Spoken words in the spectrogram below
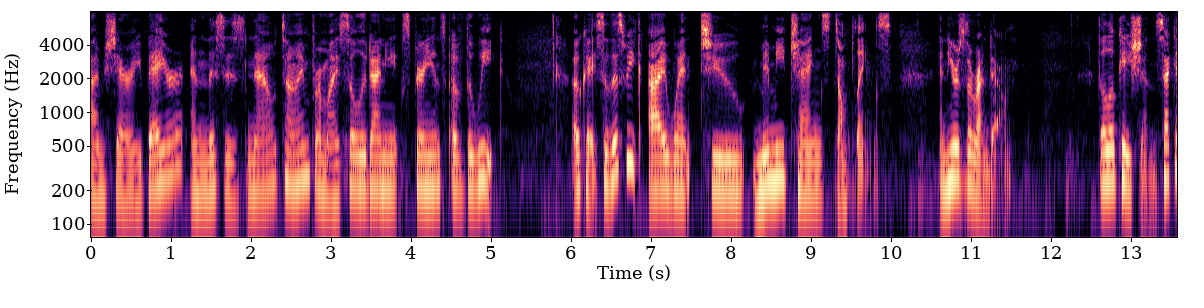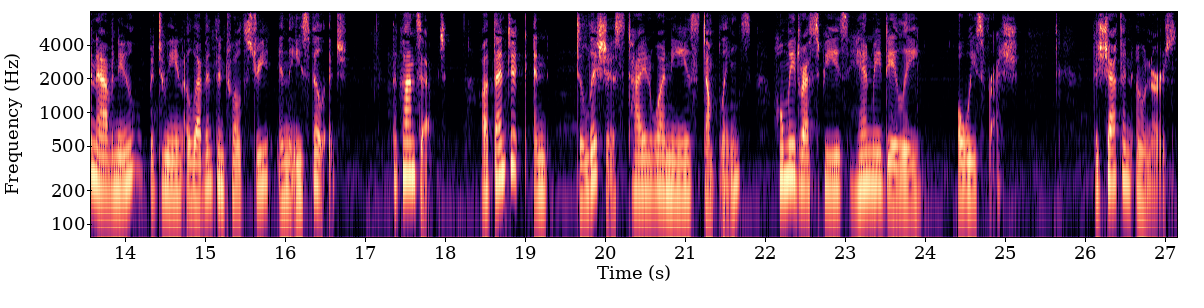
I'm Shari Bayer, and this is now time for my solo dining experience of the week. Okay, so this week I went to Mimi Cheng's Dumplings, and here's the rundown. The location, 2nd Avenue between 11th and 12th Street in the East Village. The concept authentic and delicious Taiwanese dumplings, homemade recipes, handmade daily, always fresh. The chef and owners,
